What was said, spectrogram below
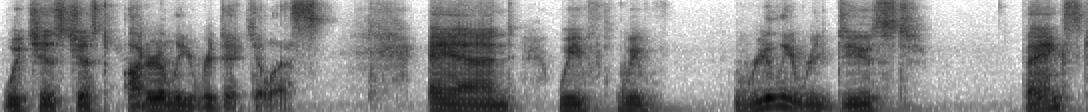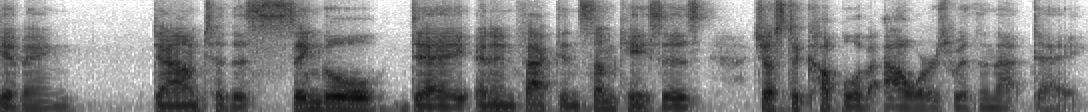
which is just utterly ridiculous. And we've we've really reduced Thanksgiving down to this single day and in fact in some cases just a couple of hours within that day.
